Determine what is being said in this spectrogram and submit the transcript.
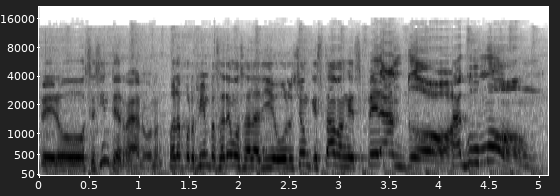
pero se siente raro, ¿no? Ahora por fin pasaremos a la evolución que estaban esperando. Agumon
